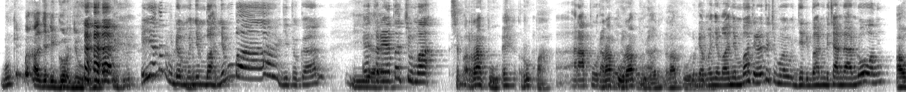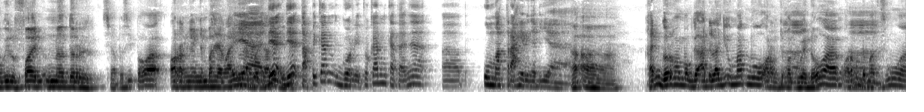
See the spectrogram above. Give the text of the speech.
mungkin bakal jadi Gor juga. Iya kan udah menyembah-nyembah gitu kan. iya. Eh ternyata cuma siapa Rapu? Eh, Rupa. eh, rapu Rapu, Rapu, kan, Rapu. Udah menyembah-nyembah ternyata cuma jadi bahan bercandaan doang. I will find another siapa sih? Bahwa orang yang nyembah yang lain Iya, cari dia gitu. dia tapi kan Gor itu kan katanya eh, umat terakhirnya dia. Ah, ah. Kan Gor ngomong gak ada lagi umatmu, orang cuma Ah. gue doang, orang udah Ah. mati semua.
